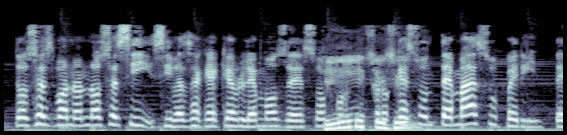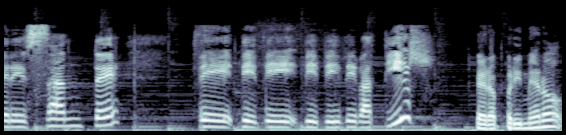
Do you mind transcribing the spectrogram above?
Entonces, bueno, no sé si, si vas a querer que hablemos de eso, Sí, porque sí, creo sí. que es un tema súper interesante de, de, de, de, de debatir. Pero primero,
